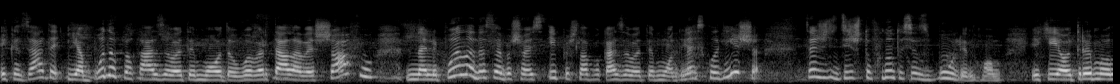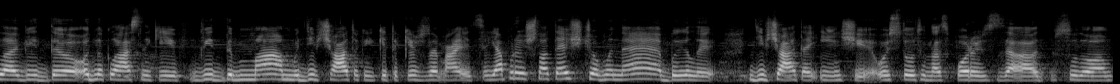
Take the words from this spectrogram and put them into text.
і казати, я буду показувати моду. Вивертала весь шафу, наліпила на себе щось і пішла показувати моду. Найскладніше це ж зіштовхнутися з булінгом, який я отримувала від е, однокласників, від мам, дівчаток, які таки ж займаються. Я пройшла те, що мене били дівчата інші. Ось тут у нас поруч за судом.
